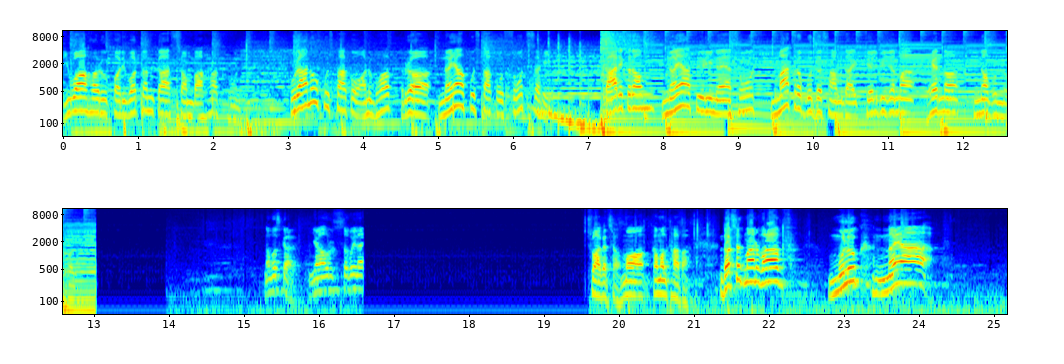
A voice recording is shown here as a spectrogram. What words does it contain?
युवाहरू परिवर्तनका संवाहक हुन्। पुरानो पुस्ताको अनुभव र नयाँ पुस्ताको सोच सहित कार्यक्रम नयाँ पिँढी नयाँ सोच मात्र बुद्ध सामुदायिक टेलिभिजनमा हेर्न नभुल्नुहोला। नमस्कार यहाँहरू सबैलाई स्वागत छ। म कमल थापा। दर्शक महानुभाव मुलुक नयाँ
